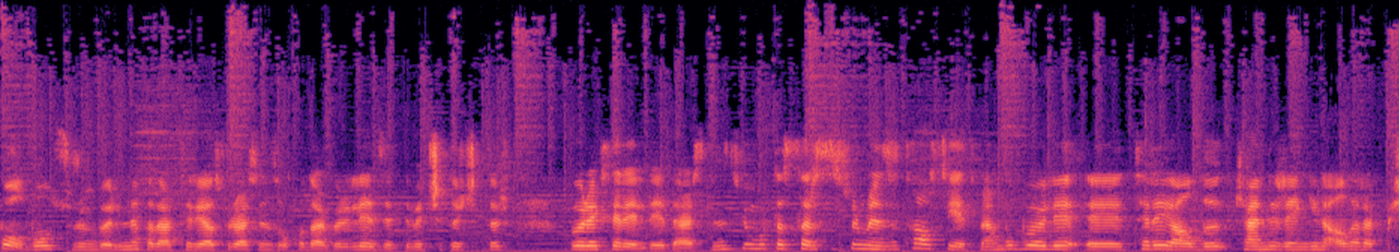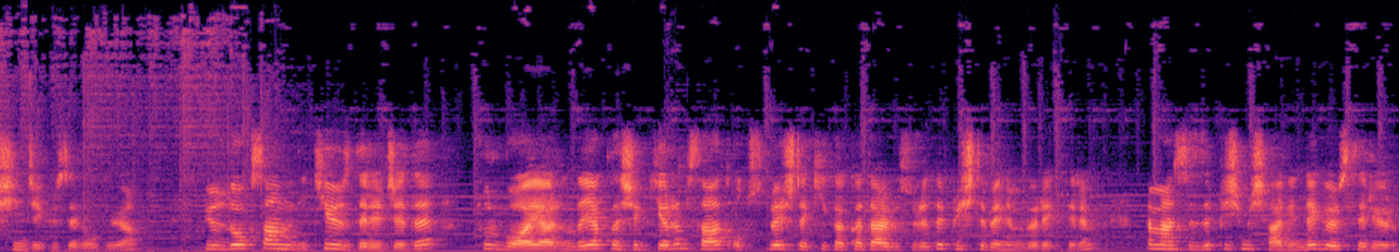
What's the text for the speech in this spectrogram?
Bol bol sürün böyle. Ne kadar tereyağı sürerseniz o kadar böyle lezzetli ve çıtır çıtır börekler elde edersiniz. Yumurta sarısı sürmenizi tavsiye etmem. Bu böyle e, tereyağlı kendi rengini alarak pişince güzel oluyor. 190-200 derecede turbo ayarında yaklaşık yarım saat 35 dakika kadar bir sürede pişti benim böreklerim. Hemen size pişmiş halinde gösteriyorum.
